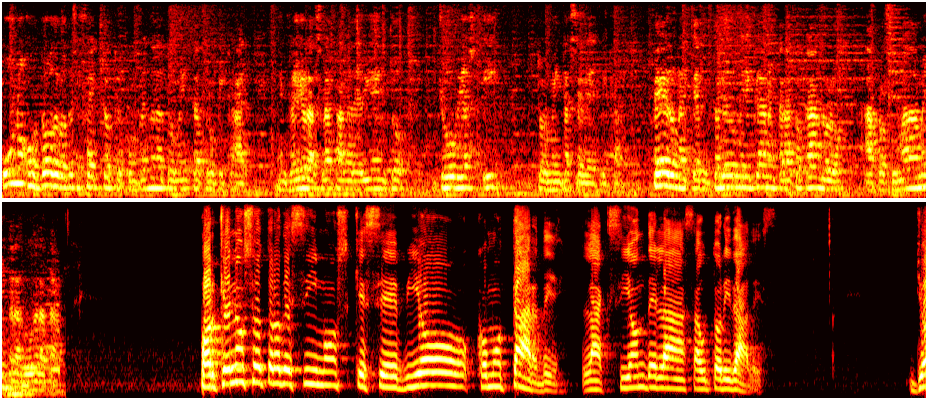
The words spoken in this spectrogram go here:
uno o dos de los tres efectos que comprenden la tormenta tropical, entre ellos las ráfagas de viento, lluvias y tormentas eléctricas. Pero en el territorio dominicano estará tocándolo aproximadamente a las 2 de la tarde. ¿Por qué nosotros decimos que se vio como tarde la acción de las autoridades? Yo,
